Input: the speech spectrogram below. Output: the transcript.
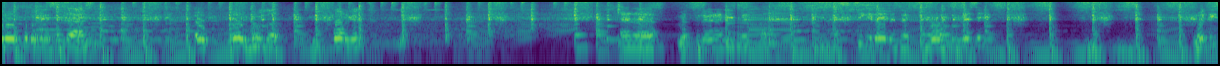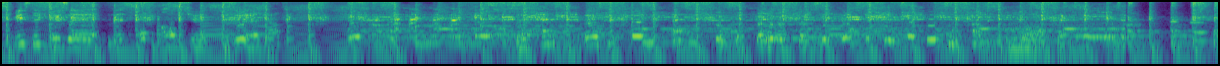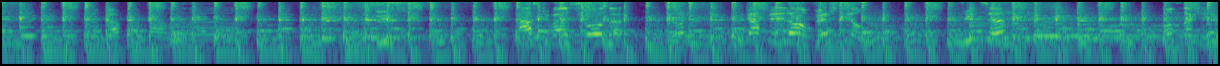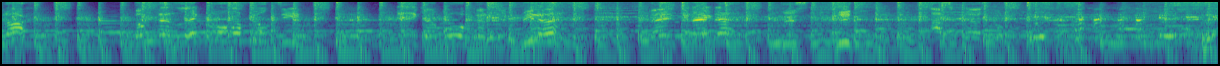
En ook voor de mensen thuis. Een heel goede morgen. En eh, we treuren niet met van deze grote message. Het is mistig, dus eh, let op als je de deur uit gaat.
